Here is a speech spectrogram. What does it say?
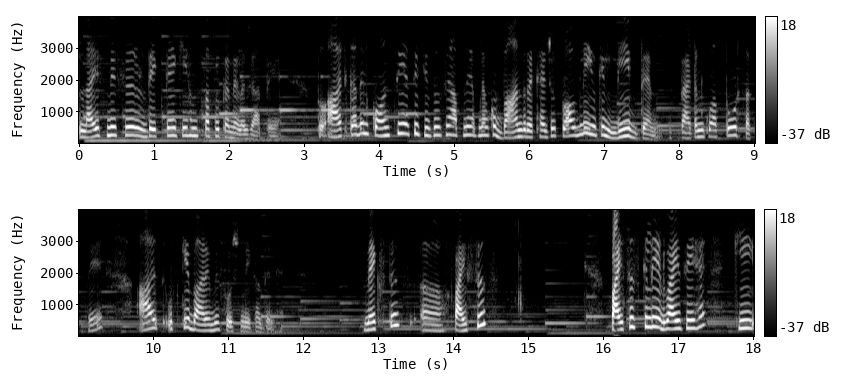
लाइफ में फिर देखते हैं कि हम सफ़र करने लग जाते हैं। तो आज का दिन कौन सी ऐसी चीज़ों से आपने अपने आप को बाँध रखा है जो probably you can leave them उस पैटर्न को आप तोड़ सकते हैं। आज उसके बारे में सोचने का दिन है। नेक्स्ट इज़ स्पाइसेस स्पाइसेस के लिए एडवाइस ये है कि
